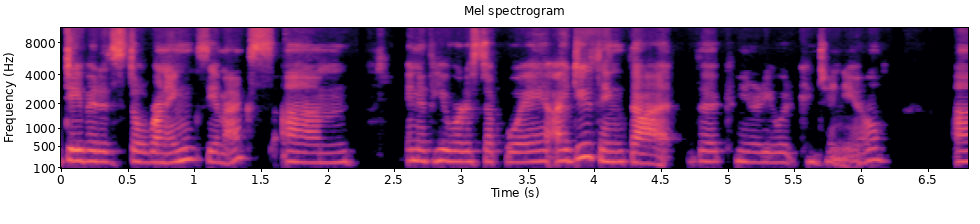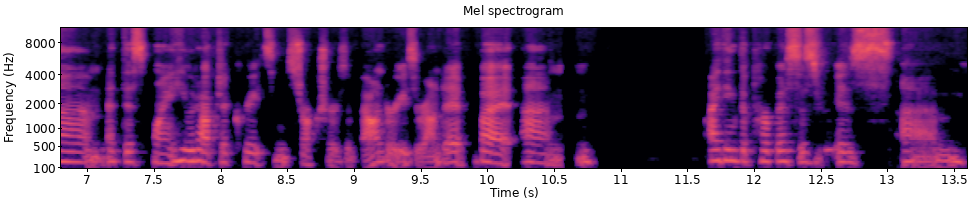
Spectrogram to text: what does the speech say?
david is still running cmx um and if he were to step away i do think that the community would continue um at this point he would have to create some structures of boundaries around it but um i think the purpose is is um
